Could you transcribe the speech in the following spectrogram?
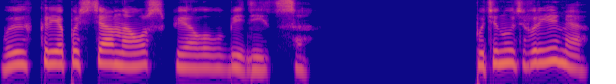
В их крепости она успела убедиться. Потянуть время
